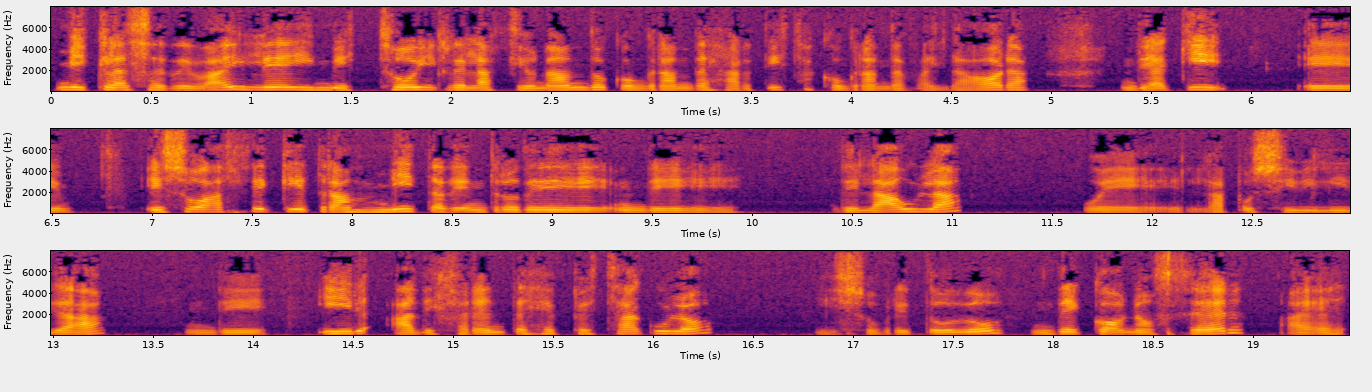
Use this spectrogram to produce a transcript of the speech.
mis clases de baile y me estoy relacionando con grandes artistas, con grandes bailadoras de aquí. Eh, eso hace que transmita dentro de, del aula pues la posibilidad de ir a diferentes espectáculos y sobre todo de conocer a, e,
